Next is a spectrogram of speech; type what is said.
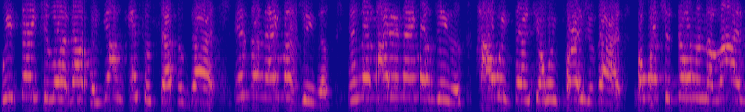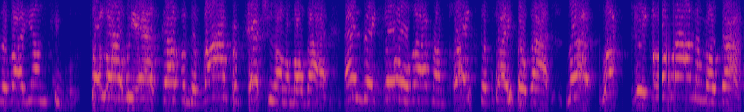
We thank you, Lord God, for young intercessors, God, in the name of Jesus. In the mighty name of Jesus, how we thank you and we praise you, God, for what you're doing in the lives of our young people. So, Lord, we ask, God, for divine protection on them, oh God, as they go, oh God, from place to place, oh God. Lord, put people around them, oh God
